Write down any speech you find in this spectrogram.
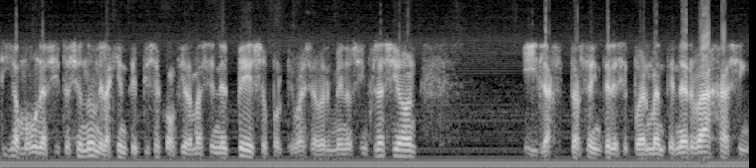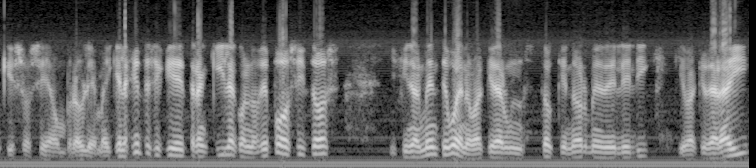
digamos, una situación donde la gente empiece a confiar más en el peso porque vaya a haber menos inflación y las tasas de interés se puedan mantener bajas sin que eso sea un problema. Y que la gente se quede tranquila con los depósitos y finalmente, bueno, va a quedar un stock enorme del ELIC que va a quedar ahí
